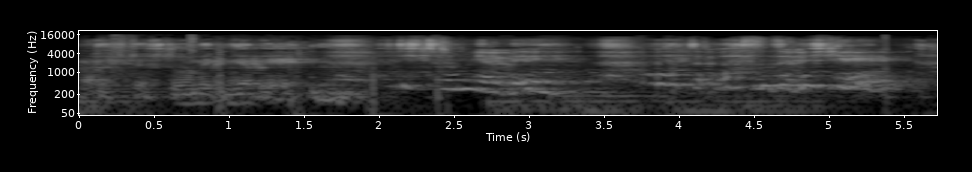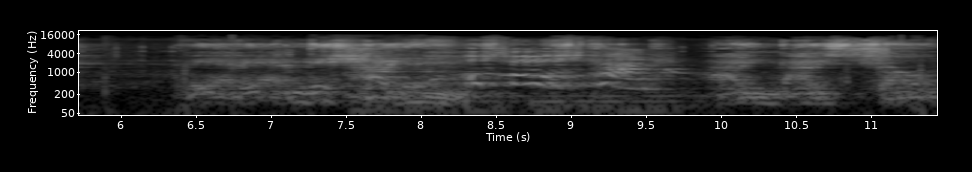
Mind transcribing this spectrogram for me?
Möchtest du mit mir beten? Die tun mir weh. Bitte lassen Sie mich gehen. Wir werden dich heilen. Ich bin nicht krank. Ein Geist schon.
